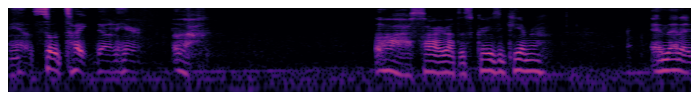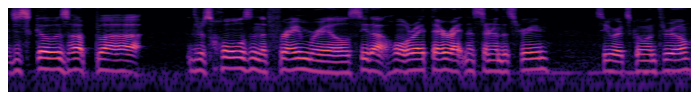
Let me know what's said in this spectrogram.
man, it's so tight down here. Ugh. Oh, sorry about this crazy camera. And then it just goes up. Uh, there's holes in the frame rails. See that hole right there, right in the center of the screen? See where it's going through?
